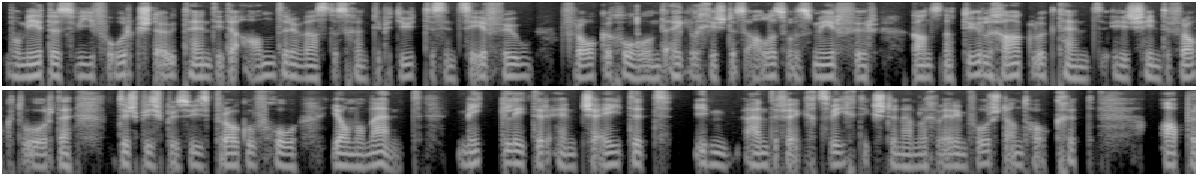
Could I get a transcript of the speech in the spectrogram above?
wo wir das wie vorgestellt haben in den anderen, was das könnte bedeuten, sind sehr viele Fragen gekommen. Und eigentlich ist das alles, was wir für ganz natürlich angeschaut haben, ist hinterfragt worden. da ist beispielsweise die Frage aufgekommen, ja Moment, Mitglieder entscheiden im Endeffekt das Wichtigste, nämlich wer im Vorstand hockt. Aber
